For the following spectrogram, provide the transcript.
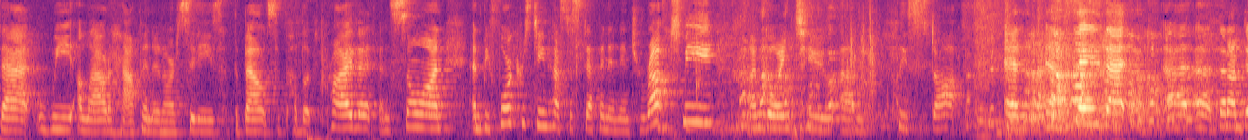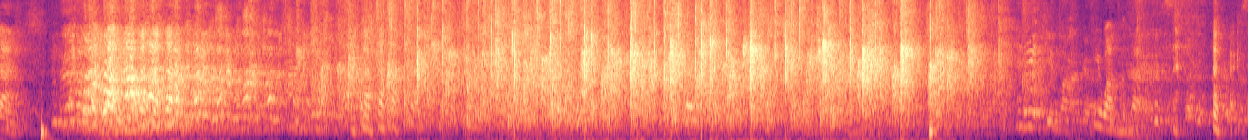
that we allow to happen in our cities, the balance of public private, and so on. And before Christine has to step in and interrupt me, I'm going to um, please stop and, and say that, uh, uh, that I'm done. Thank you, Margaret. You're welcome. That was, that was,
